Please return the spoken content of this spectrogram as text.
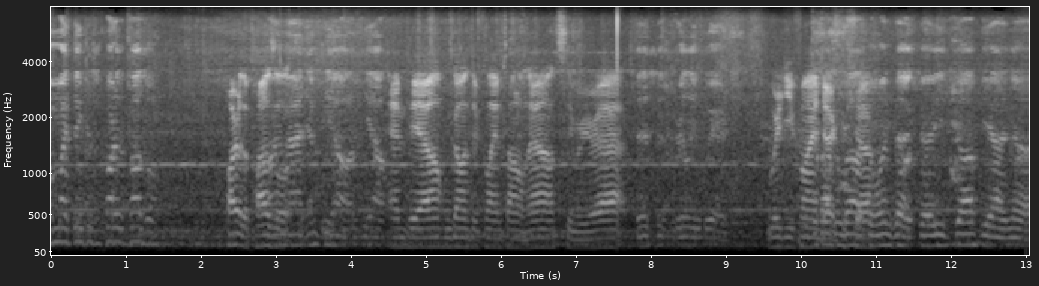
Um, I think this is part of the puzzle. Part of the puzzle. I'm at MPL, MPL. MPL. I'm going through Flame Tunnel now. Let's see where you're at. This is really weird. What did you find, Dr. Talking about the ones that show you stuff? Yeah, I know.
